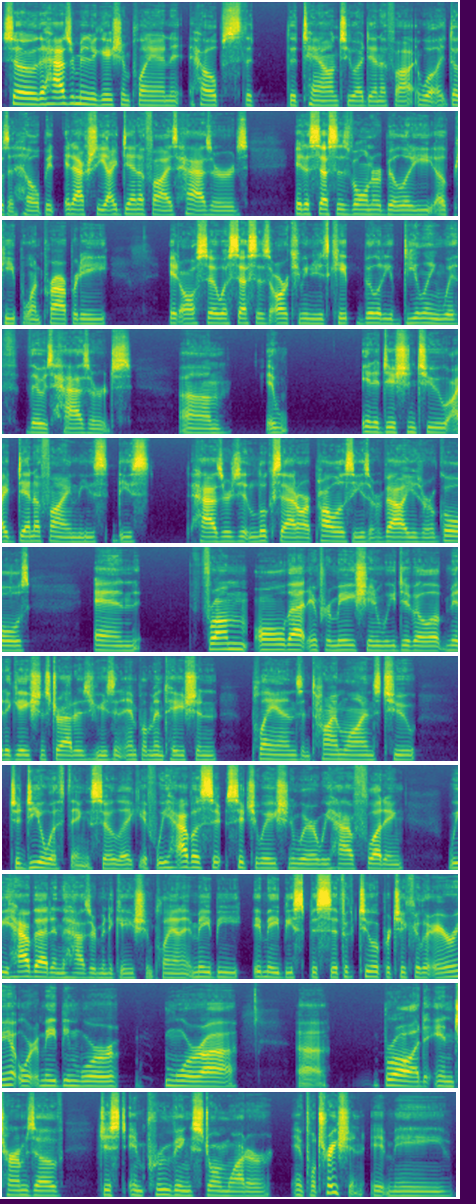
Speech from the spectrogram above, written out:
So, the hazard mitigation plan helps the, the town to identify, well, it doesn't help, it, it actually identifies hazards, it assesses vulnerability of people and property it also assesses our community's capability of dealing with those hazards. Um, it, in addition to identifying these these hazards, it looks at our policies, our values, our goals, and from all that information, we develop mitigation strategies and implementation plans and timelines to to deal with things. So, like if we have a situation where we have flooding, we have that in the hazard mitigation plan. It may be it may be specific to a particular area, or it may be more more uh, uh, broad in terms of just improving stormwater infiltration. It may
